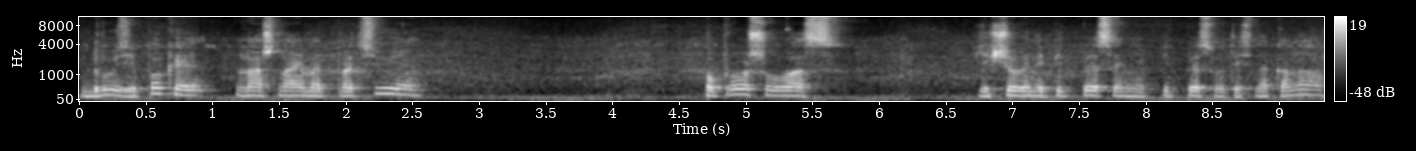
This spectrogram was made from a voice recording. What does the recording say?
Друзі, поки наш наймет працює, попрошу вас, якщо ви не підписані, підписуватись на канал,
